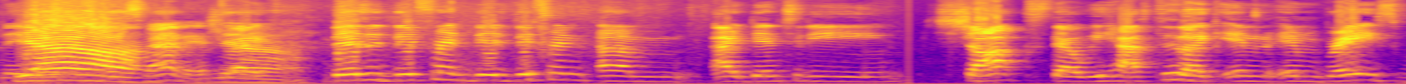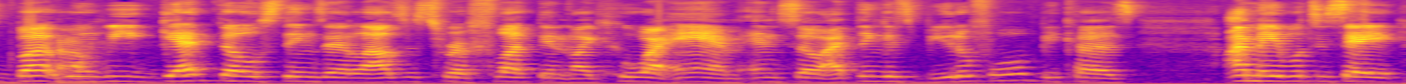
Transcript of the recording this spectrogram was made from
they Yeah. Spanish Yeah. right there's a different there's different um identity shocks that we have to like in, embrace but when we get those things it allows us to reflect in like who I am and so I think it's beautiful because I'm able to say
